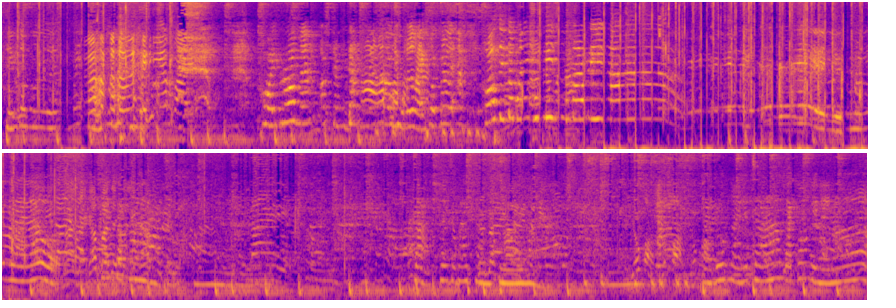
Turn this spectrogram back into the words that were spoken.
เสียงตบมือไม่เงียบไปขออีกรอบนะ เอาดังๆนะเราอยู่กันหลายคนมากเลยอะขอเสียงตบมือให้คุณพี่สุมารีค่ะเยอยู่ตรงนี้แล้วสภาพจ้ะเป็นสภาพสังคมยกก่อนยกก่อนยกก่อนถ่ายรูปหน่อยนะจ๊ะตากล้องอยู่ไหนเนาะ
